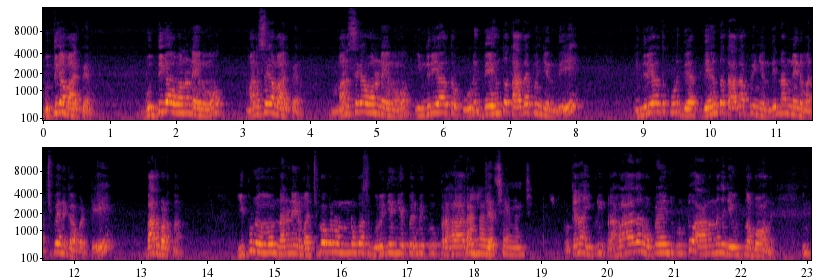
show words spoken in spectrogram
బుద్ధిగా మారిపోయాను. బుద్ధిగా ఉన్న నేను మనసుగా మారిపోయాను. మనసుగా ఉన్న నేను ఇంద్రియాలతో కూడి దేహంతో తాదాప్యం చెంది ఇంద్రియాలతో కూడి దేహంతో తాదాప్యం చెంది నన్ను నేను మర్చిపోయాను కాబట్టి బాధపడుతున్నాను. ఇప్పుడు నన్ను నేను మర్చిపోకుండా ఉండడం కోసం గురూజీ ఏం చెప్పారు మీకు? ప్రహ్లాదం ఓకేనా? ఇప్పుడు ఈ ప్రహ్లాదాన్ని ఉపయోగించుకుంటూ ఆనందంగా జీవిస్తున్నా బాగుంది. ఇంక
